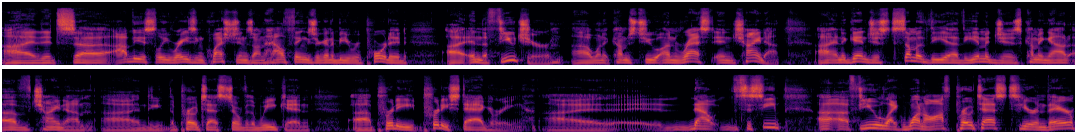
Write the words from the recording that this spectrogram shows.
Uh, and it's uh, obviously raising questions on how things are going to be reported uh, in the future uh, when it comes to unrest in China. Uh, and again, just some of the the images coming out of China and the, the protests over the weekend, pretty pretty staggering. now to see a few like one-off protests here and there.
